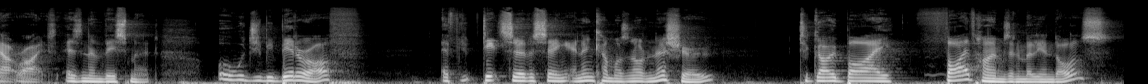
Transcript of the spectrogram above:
outright as an investment? Or would you be better off if debt servicing and income was not an issue to go buy five homes at a million dollars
